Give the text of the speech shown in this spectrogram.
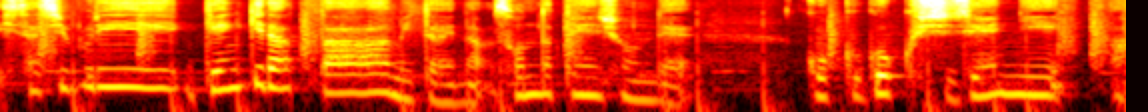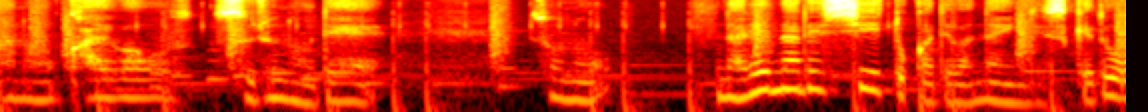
久しぶり元気だったみたいなそんなテンションでごくごく自然にあの会話をするのでその慣れ慣れしいとかではないんですけど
